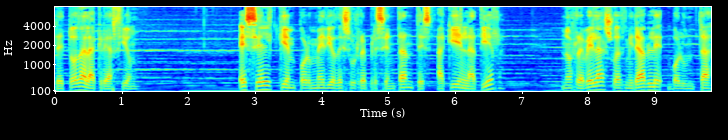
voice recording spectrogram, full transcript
de toda la creación. Es Él quien por medio de sus representantes aquí en la tierra nos revela su admirable voluntad,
